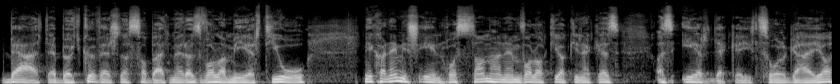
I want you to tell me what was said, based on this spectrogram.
beállt ebbe, hogy kövesd a szabályt, mert az valamiért jó, még ha nem is én hoztam, hanem valaki, akinek ez az érdekeit szolgálja,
